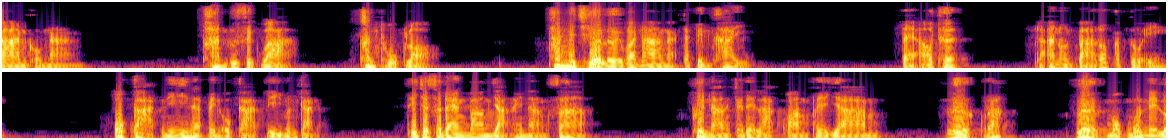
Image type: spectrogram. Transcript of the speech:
การของนาง ท่านรู้สึกว่า ท่านถูกหลอก ท่านไม่เชื่อเลยว่านางอะจะเป็นไข้ แต่เอาเถอะพระอานนท์ปารบกับตัวเอง โอกาสนี้เนะ่ะเป็นโอกาสดีเหมือนกัน ที่จะแสดงบางอย่างให้นางทราบ เพื่อนางจะได้ละความพยายาม เลิกรัก เลิกหมกมุ่นในโล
